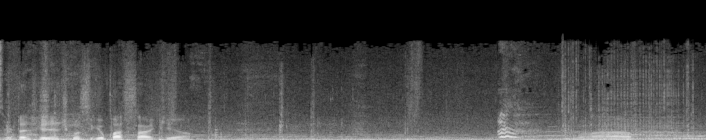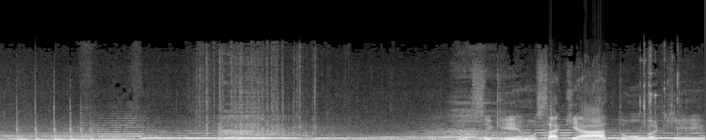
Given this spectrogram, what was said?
Importante que a gente conseguiu passar aqui, ó. Vamos lá. Conseguimos saquear a tumba aqui.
